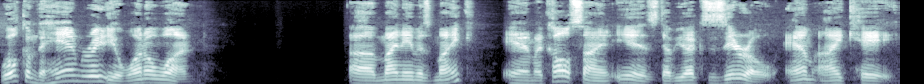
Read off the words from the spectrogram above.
Welcome to Ham Radio 101. Uh, my name is Mike, and my call sign is WX0MIK.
